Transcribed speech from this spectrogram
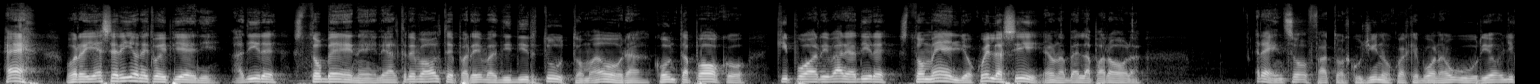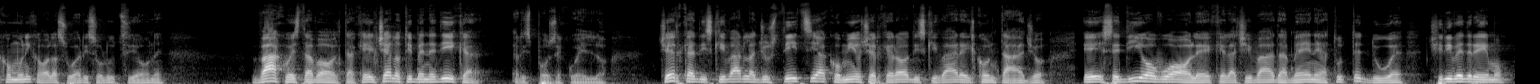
Eh, vorrei essere io nei tuoi piedi. A dire sto bene, le altre volte pareva di dir tutto, ma ora conta poco. Chi può arrivare a dire sto meglio, quella sì è una bella parola. Renzo, fatto al cugino qualche buon augurio, gli comunicò la sua risoluzione. Va questa volta, che il cielo ti benedica, rispose quello. Cerca di schivare la giustizia come io cercherò di schivare il contagio e se Dio vuole che la ci vada bene a tutte e due, ci rivedremo.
